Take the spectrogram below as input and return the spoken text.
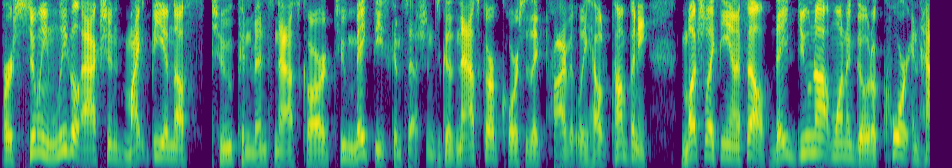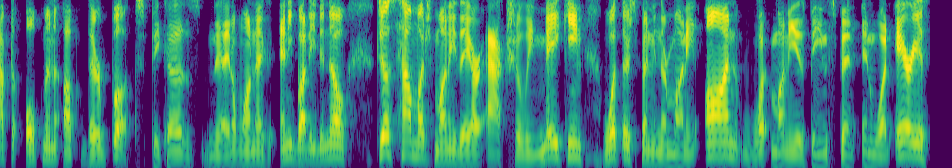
pursuing legal action might be enough to convince NASCAR to make these concessions because NASCAR, of course, is a privately held company. Much like the NFL, they do not want to go to court and have to open up their books because they don't want anybody to know just how much money they are actually making, what they're spending their money on, what money is being spent in what areas.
